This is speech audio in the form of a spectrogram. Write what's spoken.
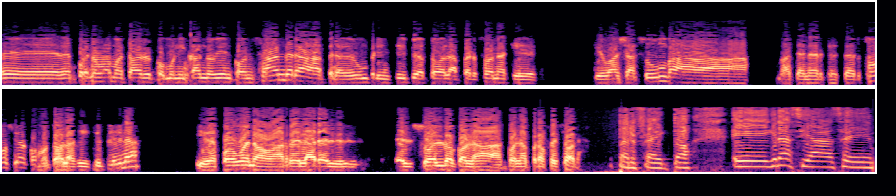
eh, después nos vamos a estar comunicando bien con Sandra, pero de un principio toda la persona que, que vaya a Zumba va a tener que ser socia, como todas las disciplinas, y después, bueno, arreglar el, el sueldo con la, con la profesora. Perfecto. Eh, gracias, eh,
